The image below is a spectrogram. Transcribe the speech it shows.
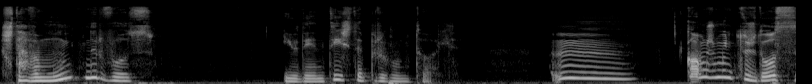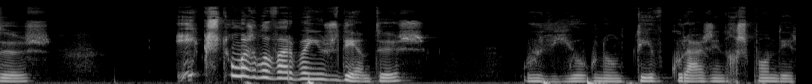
Estava muito nervoso. E o dentista perguntou-lhe: Hum, comes muitos doces? E costumas lavar bem os dentes? O Diogo não teve coragem de responder,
